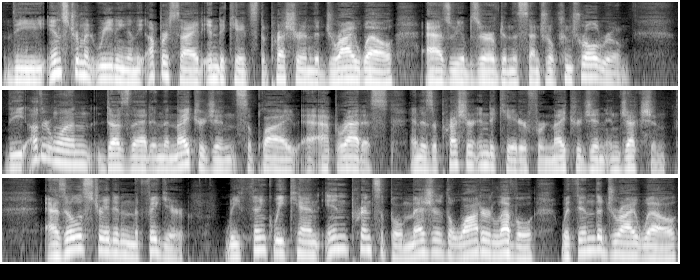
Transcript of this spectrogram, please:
The instrument reading in the upper side indicates the pressure in the dry well as we observed in the central control room. The other one does that in the nitrogen supply apparatus and is a pressure indicator for nitrogen injection. As illustrated in the figure, we think we can in principle measure the water level within the dry well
